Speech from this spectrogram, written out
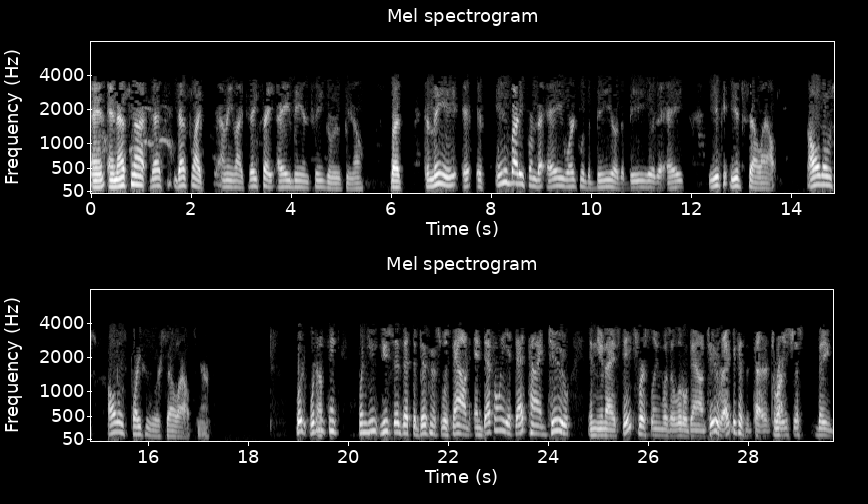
And and that's not that's that's like I mean like they say A, B, and C group, you know. But to me, if, if anybody from the A worked with the B or the B or the A, you could you'd sell out. All those all those places were sellouts now. What what do Uh, you think when you you said that the business was down and definitely at that time too in the United States wrestling was a little down too, right? Because the territories just they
